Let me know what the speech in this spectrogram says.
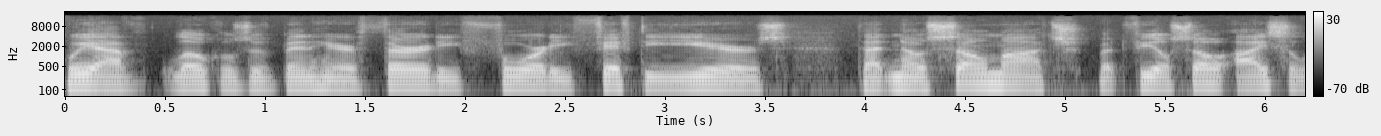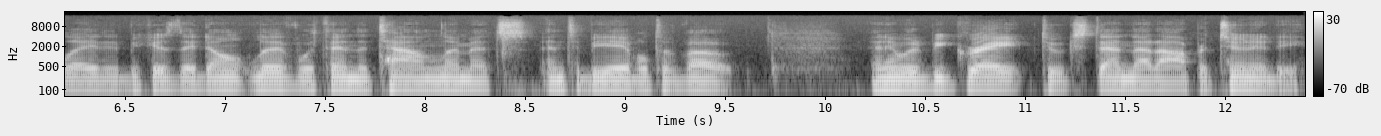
We have locals who've been here 30, 40, 50 years that know so much but feel so isolated because they don't live within the town limits and to be able to vote. And it would be great to extend that opportunity.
